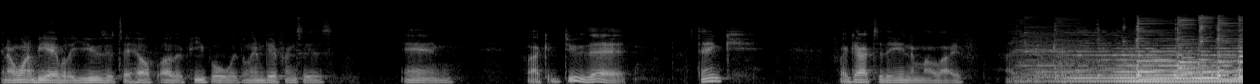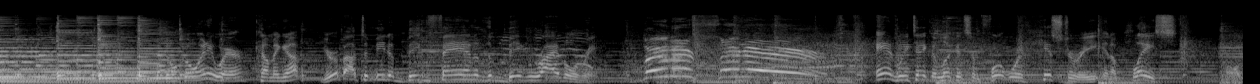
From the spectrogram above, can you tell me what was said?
And I want to be able to use it to help other people with limb differences. And if I could do that, I think if I got to the end of my life, I'd Coming up, you're about to meet a big fan of the big rivalry. Boomer Sooners! And we take a look at some Fort Worth history in a place called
